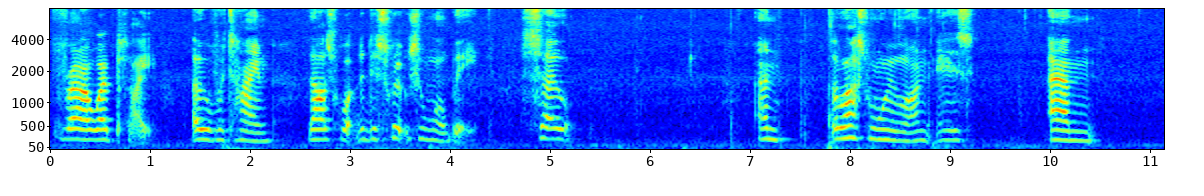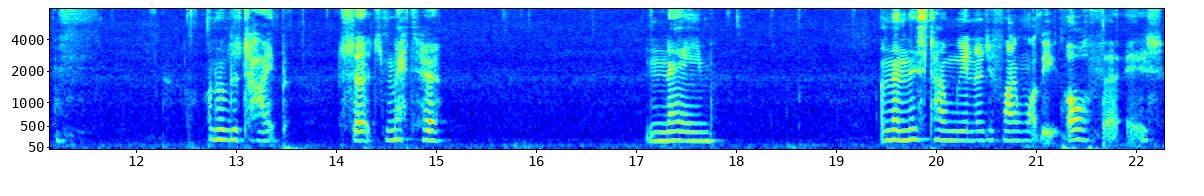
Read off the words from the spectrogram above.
for our website over time that's what the description will be. So and the last one we want is um another type. Search meta name. And then this time we're going to define what the author is.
